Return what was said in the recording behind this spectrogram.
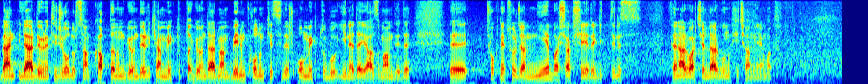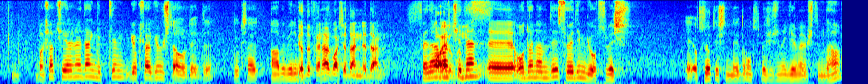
Ben ileride yönetici olursam kaptanımı gönderirken mektupla göndermem. Benim kolum kesilir. O mektubu yine de yazmam dedi. Ee, çok net soracağım. Niye Başakşehir'e gittiniz? Fenerbahçeliler bunu hiç anlayamadı. Başakşehir'e neden gittim? Göksel Gümüş de oradaydı. Göksel abi benim Ya da Fenerbahçe'den neden? Fenerbahçe'den e, o dönemde söylediğim gibi 35 e, 34 yaşındaydım. 35 yaşına girmemiştim daha.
